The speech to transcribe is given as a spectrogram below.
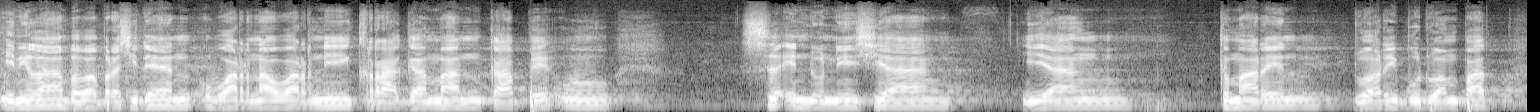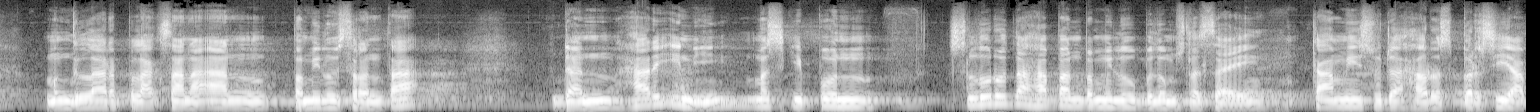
Inilah Bapak Presiden warna-warni keragaman KPU se-Indonesia yang kemarin 2024 menggelar pelaksanaan pemilu serentak dan hari ini meskipun seluruh tahapan pemilu belum selesai, kami sudah harus bersiap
